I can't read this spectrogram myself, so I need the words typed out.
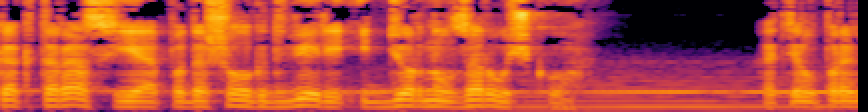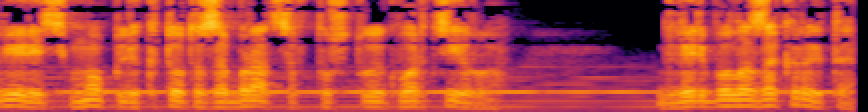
Как-то раз я подошел к двери и дернул за ручку. Хотел проверить, мог ли кто-то забраться в пустую квартиру. Дверь была закрыта.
